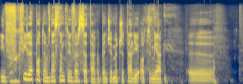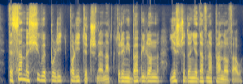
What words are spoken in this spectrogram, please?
I w chwilę potem, w następnych wersetach będziemy czytali o tym, jak y, te same siły polityczne, nad którymi Babilon jeszcze do niedawna panował,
